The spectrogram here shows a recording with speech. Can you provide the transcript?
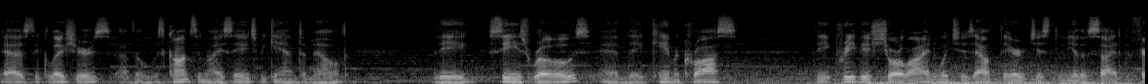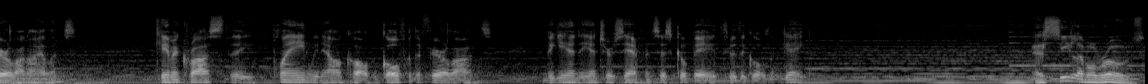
as the glaciers of the Wisconsin Ice Age began to melt, the seas rose and they came across the previous shoreline, which is out there just on the other side of the Farallon Islands, came across the plain we now call the Gulf of the Farallons, and began to enter San Francisco Bay through the Golden Gate. As sea level rose,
